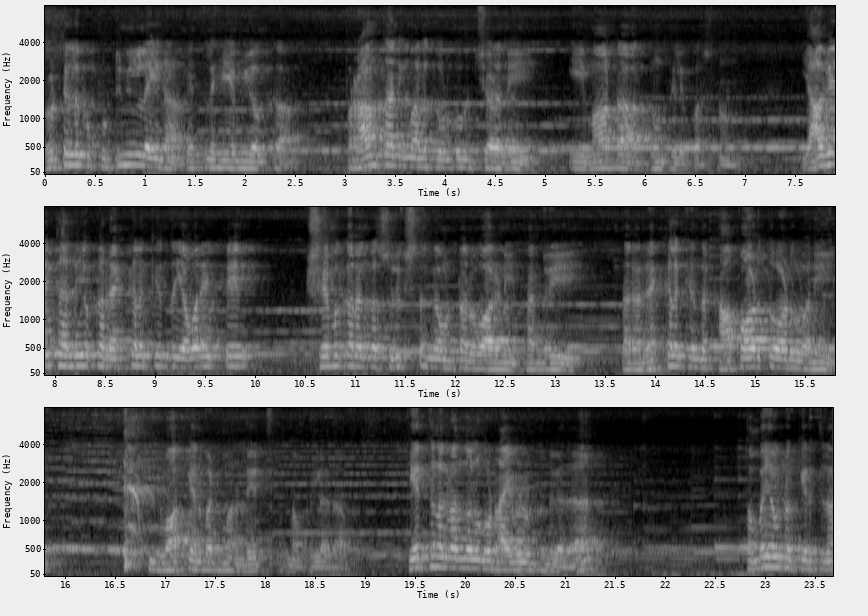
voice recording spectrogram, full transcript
రొట్టెలకు పుట్టినీళ్ళైన బెత్లహేం యొక్క ప్రాంతానికి మళ్ళీ తోడుకొని వచ్చాడని ఈ మాట అర్థం తెలియపరుస్తున్నాను యావే తండ్రి యొక్క రెక్కల కింద ఎవరైతే క్షేమకరంగా సురక్షితంగా ఉంటారో వారిని తండ్రి తన రెక్కల కింద కాపాడుతాడు అని ఈ వాక్యాన్ని బట్టి మనం నేర్చుకున్నాం పిల్లరా. కీర్తన గ్రంథంలో కూడా రాయబడి ఉంటుంది కదా. తొంభై ఒకటో కీర్తన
